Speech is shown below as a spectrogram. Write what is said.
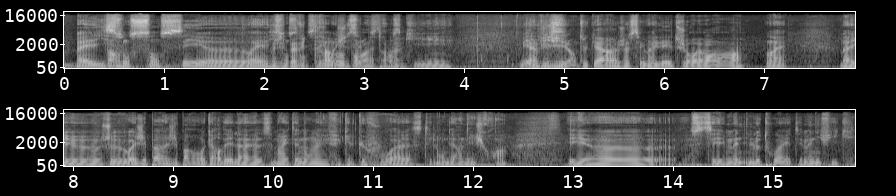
Bah, ils sont censés. euh, ouais, Mais ils j'ai sont pas vu de travaux moi, je pour sais pas l'instant, trop ce hein. qui. Il y a un vigile en tout cas, je sais où il est, toujours au même endroit. Ouais. Bah, euh, je, ouais, j'ai pas, j'ai pas regardé la, la Samaritaine. On l'avait fait quelques fois. là, C'était l'an dernier, je crois. Et euh, c'est le toit était magnifique.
